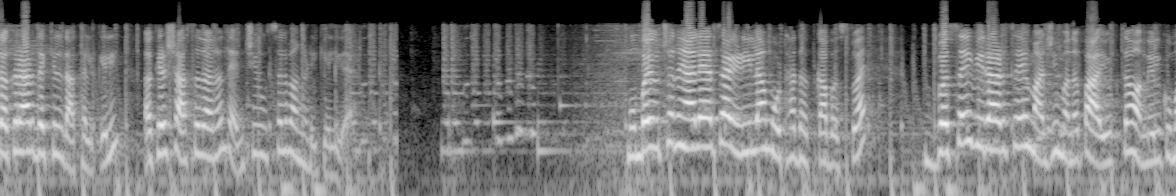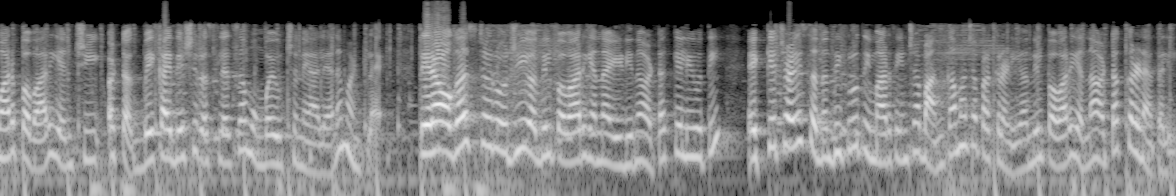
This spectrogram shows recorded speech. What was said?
तक्रार देखील दाखल केली. अखेर शासनानं त्यांची उचलबांगडी केली आहे. मुंबई उच्च न्यायालयाचा ईडीला मोठा धक्का बसतोय. वसई विरारचे माजी मनपा आयुक्त अनिल कुमार पवार यांची अटक बेकायदेशीर असल्याचं मुंबई उच्च न्यायालयानं म्हटलंय. तेरा ऑगस्ट रोजी अनिल पवार यांना ईडीनं अटक केली होती. एक्केचाळीस अनधिकृत इमारतींच्या बांधकामाच्या प्रकरणी अनिल पवार यांना अटक करण्यात आली.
